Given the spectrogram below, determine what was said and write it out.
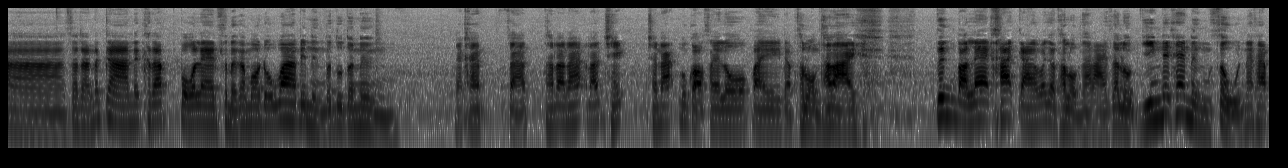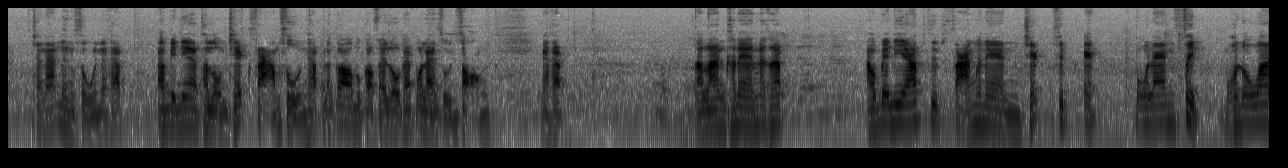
อ่าสถานการณ์นะครับ โปแลนด์เสมอกับมอลโดวาเป็นหนึ่งประตูต่อหนึ่งนะครับสาธารณรัฐเช็กชนะหมูเกาะไฟโลไปแบบถล่มทลาย ซึ่งตอนแรกคาดการณ์ว่าจะถล่มทลายสรุปยิงได้แค่หนึ่งศูนย์นะครับ ชนะหนึ่งศูนย์นะครับอาร์เบเนียถล่มเช็กสามศูนย์ครับ แล้วก็หมูเกาะไฟโลแพ้โปแลนด์ศูนย์สอง นะครับ ตารางคะแนนนะครับ อัลเบเนียครับ 13 คะแนน เช็ก11 โปแลนด์ 10โมโดวา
